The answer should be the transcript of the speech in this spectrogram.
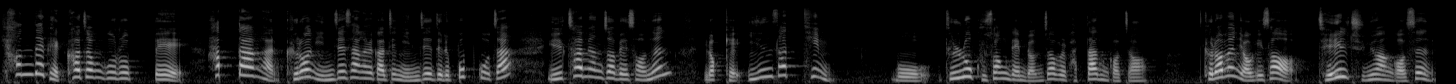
현대 백화점 그룹의 합당한 그런 인재상을 가진 인재들을 뽑고자 일차 면접에서는 이렇게 인사팀 뭐 들로 구성된 면접을 봤다는 거죠. 그러면 여기서 제일 중요한 것은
